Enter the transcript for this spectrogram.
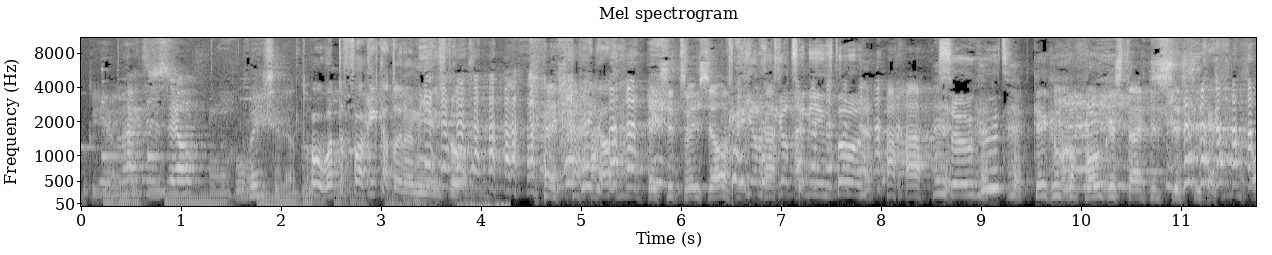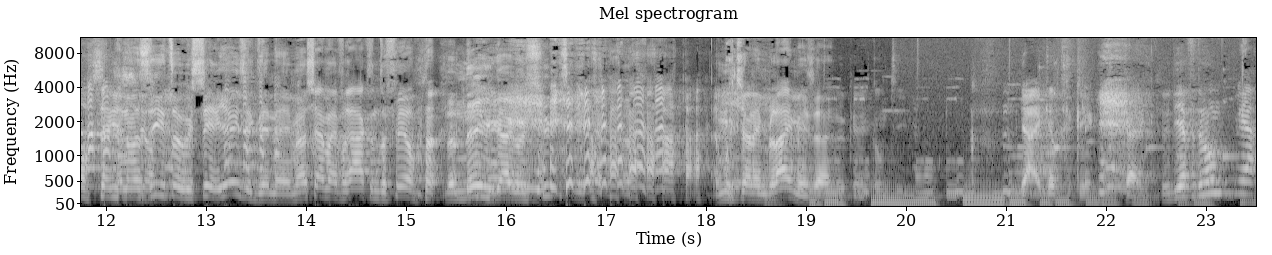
Goed je idee. maakt een selfie. Hoe weet je dat? Oh, what the fuck, ik had er nog niet eens door. Kijk, ik zit twee zelf. Ik had, ik had er niet eens door. Zo goed. Kijk hoe gefocust Thijs is op zijn En dan zie je toch hoe serieus ik dit neem. Als jij mij vraagt om te filmen, dan neem ik daar gewoon super serieus. Dan moet je alleen blij mee zijn. Oké, komt ie. Ja, ik heb geklikt. Kijk, zullen we die even doen? Ja,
